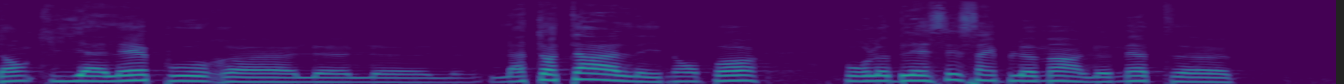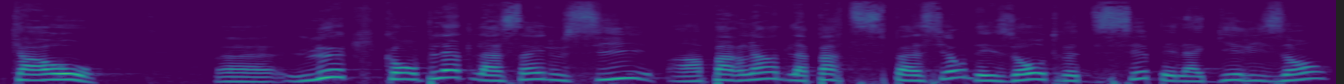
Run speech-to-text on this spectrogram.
Donc, il y allait pour la totale et non pas pour le blesser simplement, le mettre KO. Euh, Luc complète la scène aussi en parlant de la participation des autres disciples et la guérison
